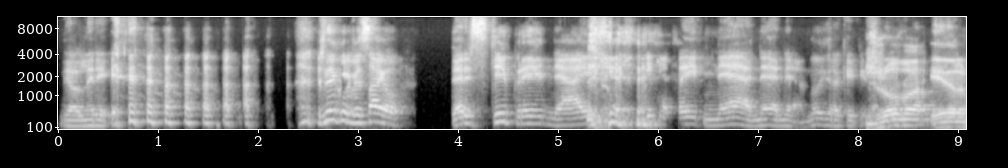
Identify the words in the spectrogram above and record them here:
Gal nereikia. Žinai, kur visai jau per stipriai, ne, reikia taip, ne, ne, ne. Nu, yra kaip yra. žuvo ir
